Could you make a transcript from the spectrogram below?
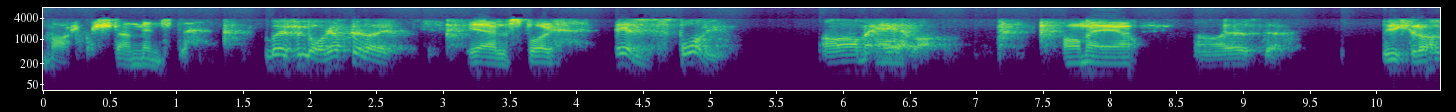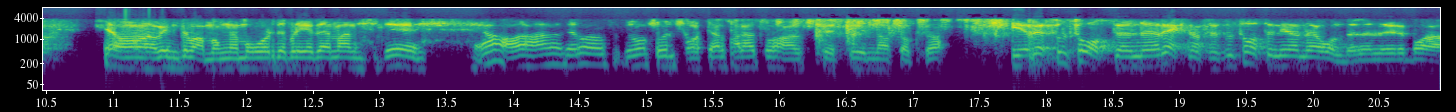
match, den minste. Vad är det för lag han spelar i? I Elfsborg. Elfsborg? Ja, med Ä va? Ja, med... Ja, just det. Hur gick det då? Ja, jag vet inte vad många mål det blev där, men det... Ja, det var, det var full fart i alla fall. Jag tror han släppte in något också. Är resultaten, räknas resultaten i den där åldern eller är det bara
